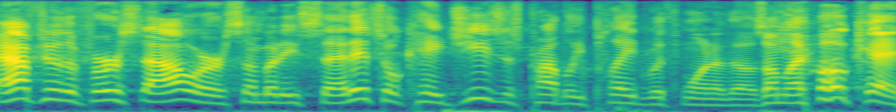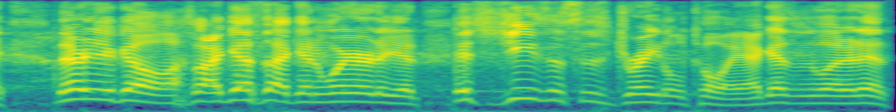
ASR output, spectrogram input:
After the first hour, somebody said, It's okay, Jesus probably played with one of those. I'm like, Okay, there you go. So I guess I can wear it again. It's Jesus' dreidel toy, I guess is what it is.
